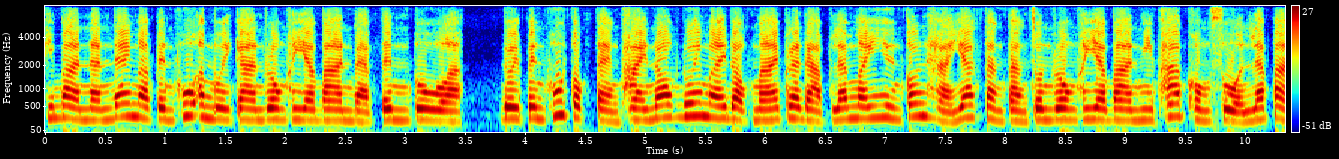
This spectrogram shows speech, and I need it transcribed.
ภิบาลนั้นได้มาเป็นผู้อำนวยการโรงพยาบาลแบบเต็มตัว โดยเป็นผู้ตกแต่งภายนอกด้วยไม้ดอกไม้ประดับและไม้ยืนต้นหายากต่างๆ จนโรงพยาบาลมีภาพของสวนและป่า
